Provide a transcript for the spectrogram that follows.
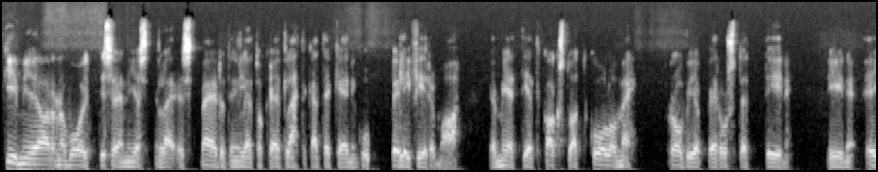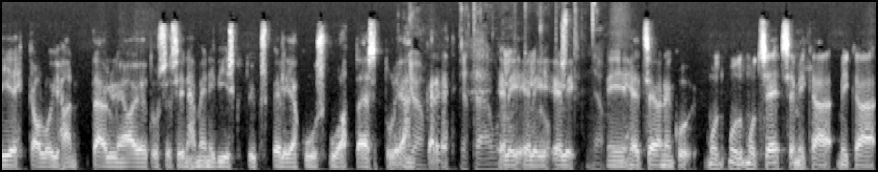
Kimi ja Arno voitti sen, ja sitten sit mä ehdotin niille, että okei, että lähtekää tekemään niin kuin pelifirmaa. Ja miettii, että 2003 Rovio perustettiin, niin ei ehkä ollut ihan täydellinen ajatus, ja siinähän meni 51 peliä kuusi vuotta, ja sitten tuli änkkärit. Eli, eli, eli niin, että se on niin kuin, mutta mut, mut se, se, mikä, mikä äh,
